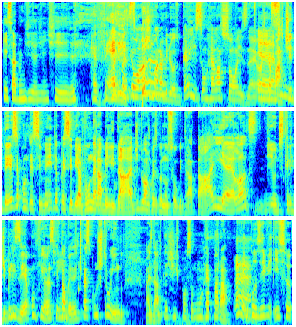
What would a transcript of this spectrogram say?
quem sabe um dia a gente. Mas, Revele. mas que eu acho maravilhoso, porque é isso, são relações, né? Eu acho É. que a partir desse acontecimento eu percebi a vulnerabilidade de uma coisa que eu não soube tratar e ela, eu descredibilizei a confiança que Sim. talvez a gente estivesse construindo. Mas nada que a gente possa não reparar. É. Inclusive, isso,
